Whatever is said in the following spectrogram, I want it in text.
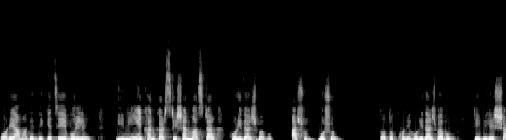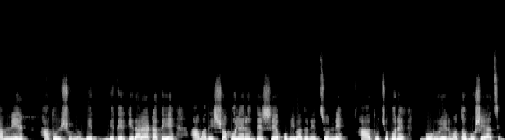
পরে আমাদের দিকে চেয়ে বললে, ইনি এখানকার স্টেশন মাস্টার হরিদাস বাবু আসুন, বসুন। ততক্ষণে হরিদাসবাবু টেবিলের সামনের হাতল শূন্য বেত- বেতের কেদারাটাতে আমাদের সকলের উদ্দেশ্যে অভিবাদনের জন্যে হাত উঁচু করে গরুরের মতো বসে আছেন।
